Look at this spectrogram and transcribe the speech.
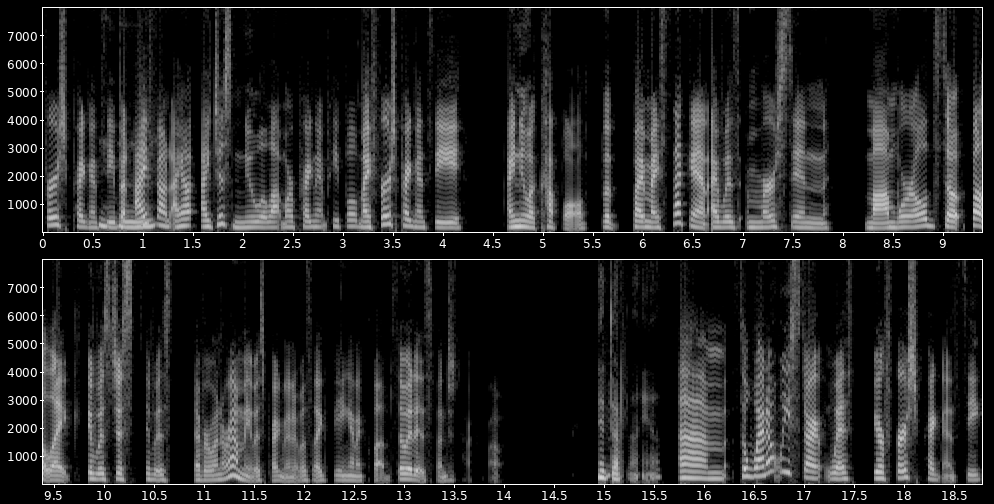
first pregnancy, mm-hmm. but I mm-hmm. found I I just knew a lot more pregnant people. My first pregnancy, I knew a couple, but by my second, I was immersed in mom world, so it felt like it was just it was everyone around me was pregnant. It was like being in a club, so it is fun to talk about. It definitely is. Um, so why don't we start with your first pregnancy?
